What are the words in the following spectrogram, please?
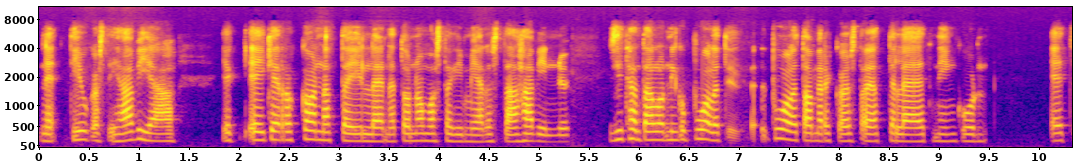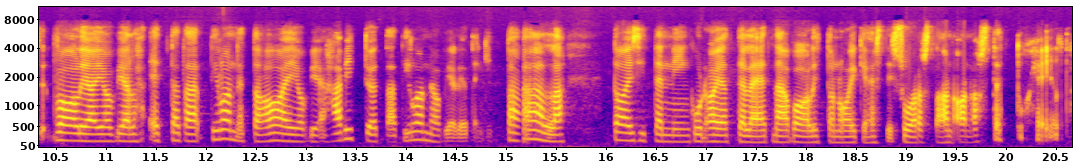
ne tiukasti häviää ja ei kerro kannattajilleen, että on omastakin mielestään hävinnyt, niin sittenhän täällä on niin puolet, puolet amerikkalaisista ajattelee, että, niin kuin, että vaalia ei ole vielä, että tätä tilannetta A ei ole vielä hävitty, että tämä tilanne on vielä jotenkin päällä, tai sitten niin kuin ajattelee, että nämä vaalit on oikeasti suorastaan anastettu heiltä.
